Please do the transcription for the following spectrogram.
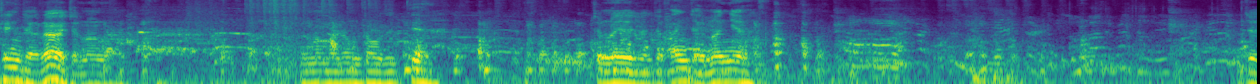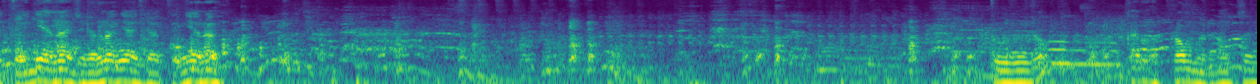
cá xin chờ đó cho nó cho nó mà trong trâu thì tiền cho nó là cho anh chờ nó nha chờ tự nhiên này chờ nó nha chờ tự nhiên rồi tụi nó cái mà rong vừa long sơn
